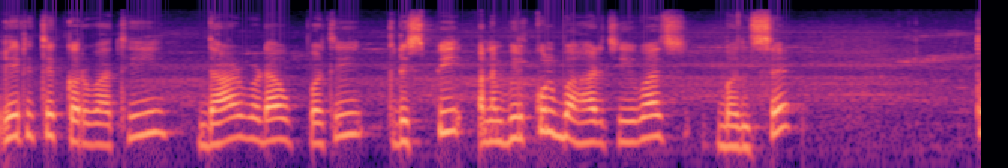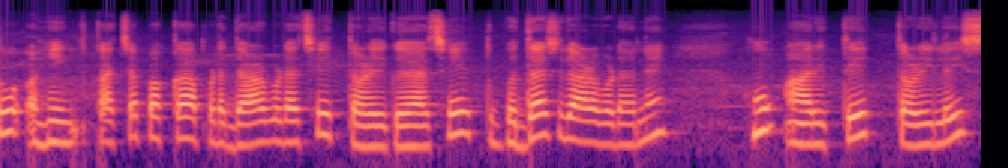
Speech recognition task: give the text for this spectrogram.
એ રીતે કરવાથી દાળવડા ઉપરથી ક્રિસ્પી અને બિલકુલ બહાર જેવા જ બનશે. તો અહીં કાચા પાકા આપણા દાળવડા છે તળી ગયા છે. તો બધા જ દાળવડાને હું આ રીતે તળી લઈશ.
